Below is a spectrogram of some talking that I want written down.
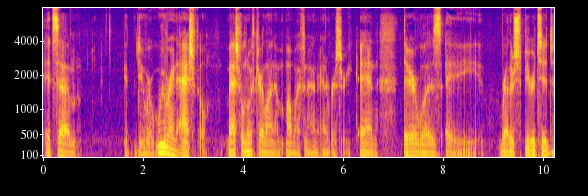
it's um, it, dude, we're, we were in Asheville, Asheville, North Carolina. My wife and I on our anniversary, and there was a rather spirited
